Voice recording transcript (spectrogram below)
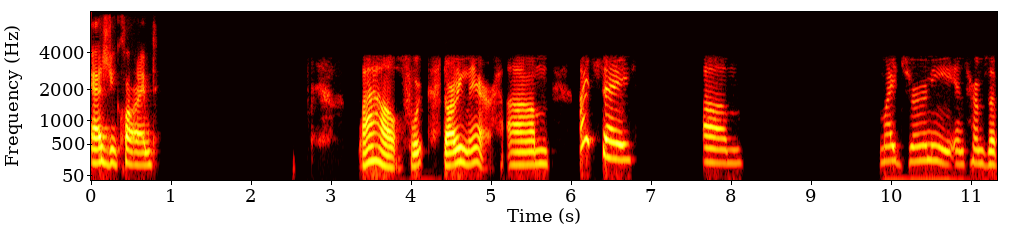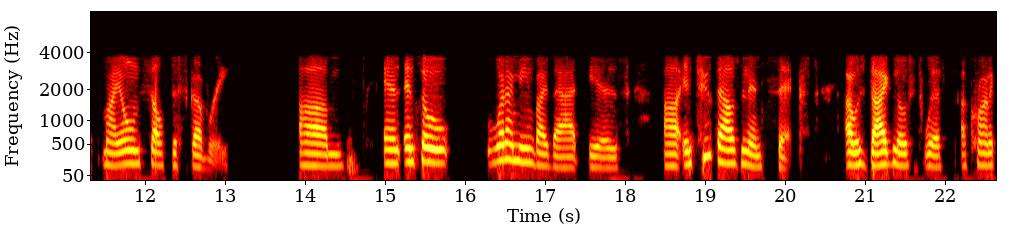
as you climbed? Wow, we're starting there. Um, I'd say um, my journey in terms of my own self discovery. Um, and and so what I mean by that is uh, in 2006 I was diagnosed with a chronic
